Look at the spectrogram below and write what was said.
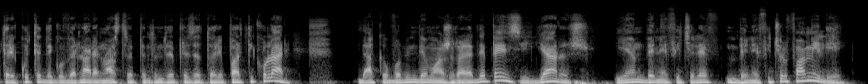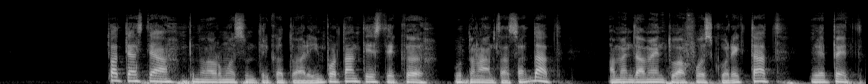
trecute de guvernarea noastră pentru întreprinzătorii particulari. Dacă vorbim de majorarea de pensii, iarăși, e în, beneficiile, în beneficiul familiei. Toate astea, până la urmă, sunt tricătoare. Important este că ordonanța s-a dat, amendamentul a fost corectat, repet,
